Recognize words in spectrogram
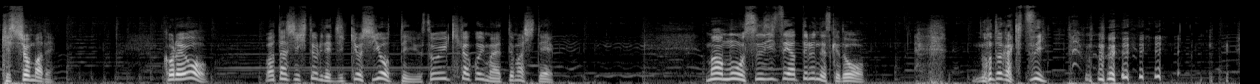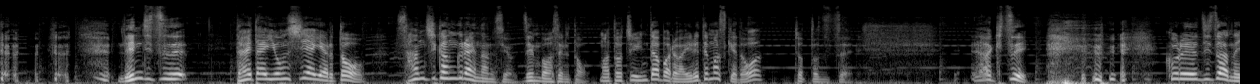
決勝まで。これを私一人で実況しようっていう、そういう企画を今やってまして、まあもう数日やってるんですけど、喉がきつい。連日、だいたい4試合やると3時間ぐらいなんですよ。全部合わせると。まあ途中インターバルは入れてますけど、ちょっとずつ。あ、きつい。これ実はね、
